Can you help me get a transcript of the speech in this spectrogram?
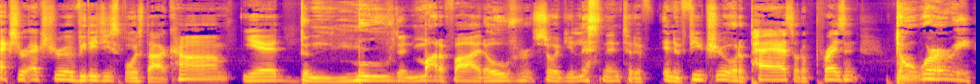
Extra extra VDGsports.com. Yeah, the moved and modified over. So if you're listening to the in the future or the past or the present, don't worry.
